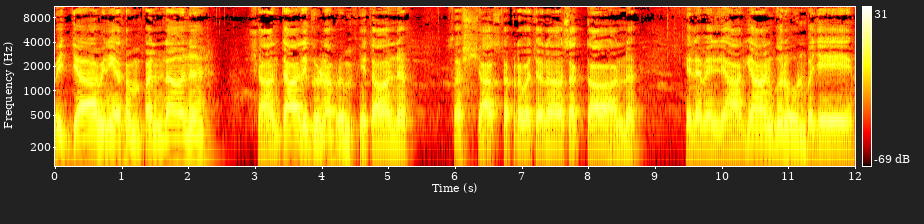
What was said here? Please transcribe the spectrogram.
विद्याविनयसम्पन्नान् शान्तादिगुणबृंहितान् सशास्त्रप्रवचनासक्तान् किलमेल्यार्यान् गुरून् भजे।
